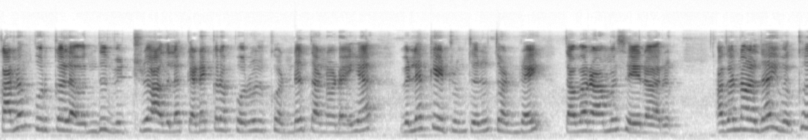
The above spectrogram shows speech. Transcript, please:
கணப்புற்களை வந்து விற்று அதில் கிடைக்கிற பொருள் கொண்டு தன்னுடைய விளக்கேற்றும் திருத்தொன்றை தவறாமல் செய்கிறாரு அதனால்தான் இவருக்கு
